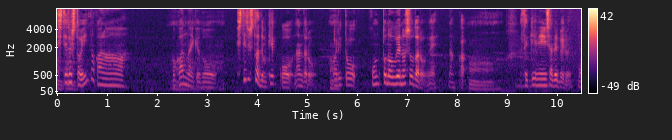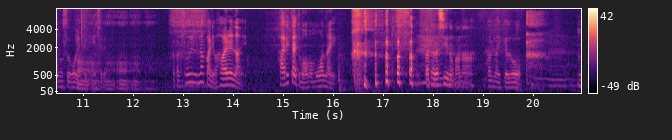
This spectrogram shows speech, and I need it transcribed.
してる人いんのかな？わかんないけどしてる人はでも結構なんだろう、うん。割と本当の上の人だろうね。なんか。うん責任者レベルものすごい責任者レベル。だからそういう中には入れない。入りたいともあんま思わない。が正しいのかな。分かんないけど。うん。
